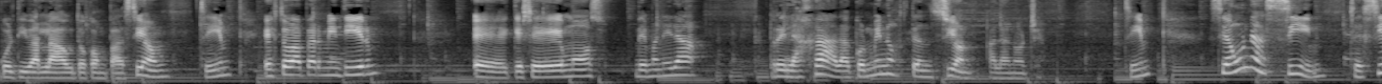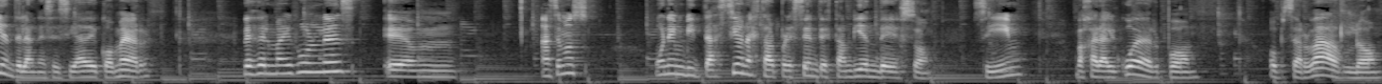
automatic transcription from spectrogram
cultivar la autocompasión, ¿sí? Esto va a permitir eh, que lleguemos de manera relajada, con menos tensión a la noche, ¿sí? Si aún así se siente la necesidad de comer, desde el mindfulness em, hacemos una invitación a estar presentes también de eso, ¿sí? Bajar al cuerpo, observarlo,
